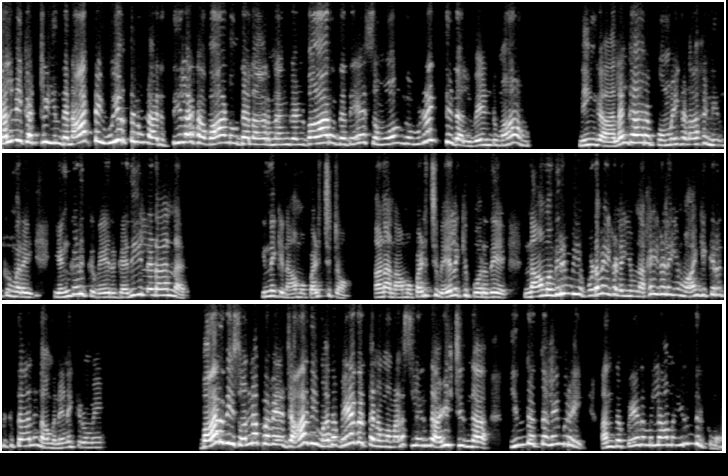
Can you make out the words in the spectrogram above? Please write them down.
கல்வி கற்று இந்த நாட்டை உயர்த்தணும்னாரு திலக வானுதலார் நங்கள் பாரத தேசம் ஓங்க உழைத்திடல் வேண்டுமாம். நீங்க அலங்கார பொம்மைகளாக நிற்கும் வரை எங்களுக்கு வேறு கதி இல்லடான்னார். இன்னைக்கு நாம படிச்சுட்டோம். ஆனா நாம படிச்சு வேலைக்கு போறதே நாம விரும்பிய புடவைகளையும் நகைகளையும் வாங்கிக்கிறதுக்கு தானே நாம நினைக்கிறோமே. பாரதி சொன்னப்பவே ஜாதி மத பேதத்தை நம்ம மனசுல இருந்து அழிச்சிருந்தா இந்த தலைமுறை அந்த பேதம் இல்லாம இருந்திருக்குமோ?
